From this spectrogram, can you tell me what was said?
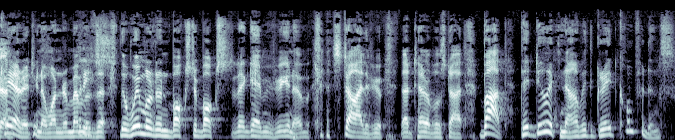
Yeah. clear it. You know, one remembers the, the Wimbledon box to box game, if you you know style, if you that terrible style. But they do it now with great confidence.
